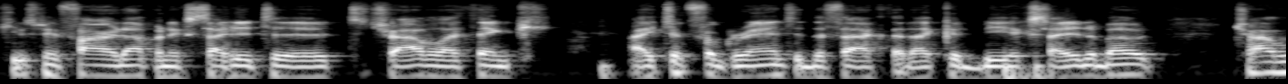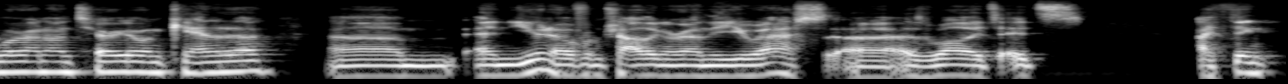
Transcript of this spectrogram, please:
keeps me fired up and excited to to travel. I think I took for granted the fact that I could be excited about travel around Ontario and Canada, um, and you know from traveling around the U.S. Uh, as well. It's it's I think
